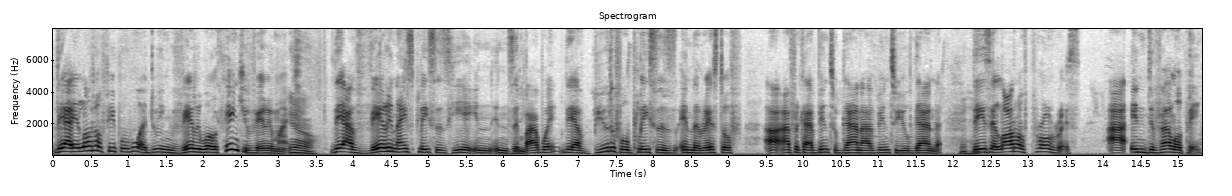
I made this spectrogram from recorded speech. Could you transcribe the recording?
There are a lot of people who are doing very well. Thank you very much. Yeah. There are very nice places here in, in Zimbabwe. There are beautiful places in the rest of uh, Africa. I've been to Ghana, I've been to Uganda. There's a lot of progress uh, in developing,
